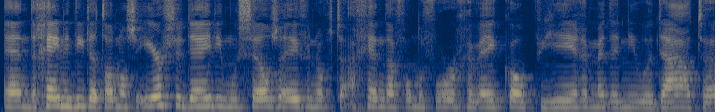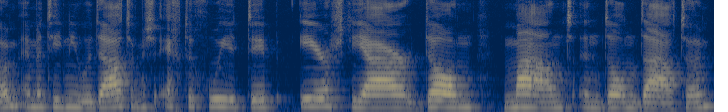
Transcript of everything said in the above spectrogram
En degene die dat dan als eerste deed, die moest zelfs even nog de agenda van de vorige week kopiëren met een nieuwe datum. En met die nieuwe datum is echt een goede tip. Eerst jaar, dan maand en dan datum.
